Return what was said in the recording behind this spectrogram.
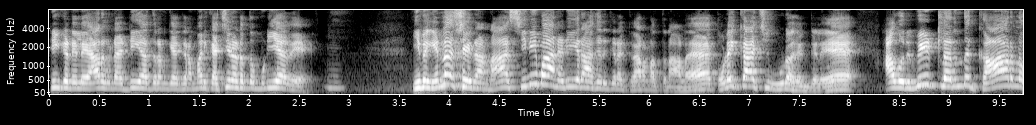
டீ கடையில் யாருக்கிட்ட டீ ஆத்துறன்னு கேட்குற மாதிரி கட்சி நடத்த முடியாது. இவன் என்ன செய்யறான்னா சினிமா நடிகராக இருக்கிற காரணத்தினால தொலைக்காட்சி ஊடகங்களே அவர் வீட்டில இருந்து கார்ல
